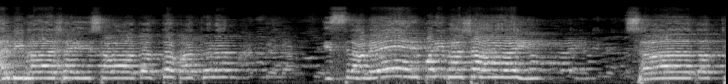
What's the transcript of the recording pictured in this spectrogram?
আরবি ভাষায় সালাত অর্থ প্রার্থনা, ইসলামের পরিভাষায় সালাত অর্থ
